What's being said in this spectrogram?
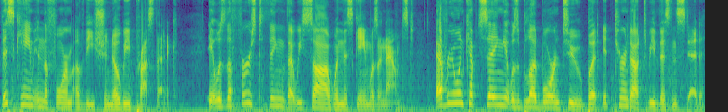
This came in the form of the Shinobi prosthetic. It was the first thing that we saw when this game was announced, Everyone kept saying it was Bloodborne 2, but it turned out to be this instead.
